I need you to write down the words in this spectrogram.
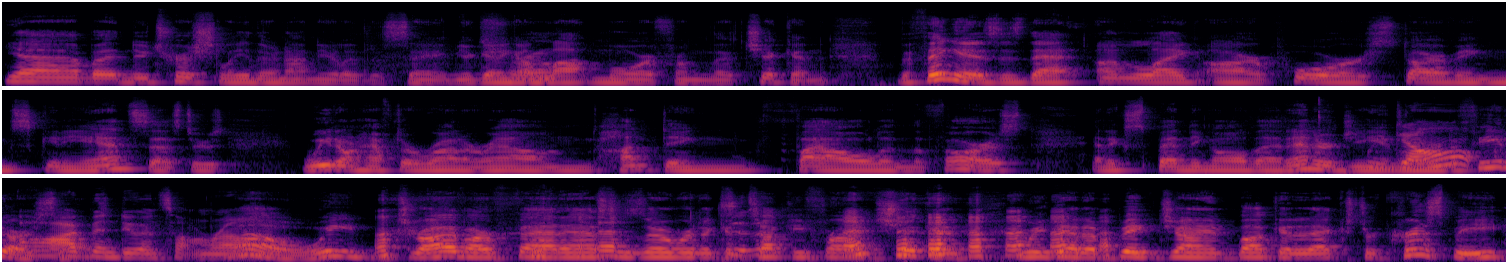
Yeah, but nutritionally they're not nearly the same. You're getting a lot more from the chicken. The thing is, is that unlike our poor, starving, skinny ancestors, we don't have to run around hunting fowl in the forest and expending all that energy in order to Don't. feed Oh, ourselves. I've been doing something wrong. No, we drive our fat asses over to Kentucky Fried Chicken. We get a big giant bucket of extra crispy,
